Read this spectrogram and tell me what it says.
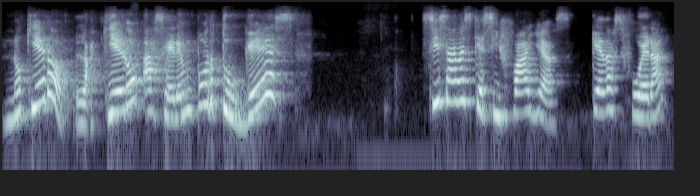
No quiero, la quiero hacer en portugués. sí sabes que si fallas, quedas fuera.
